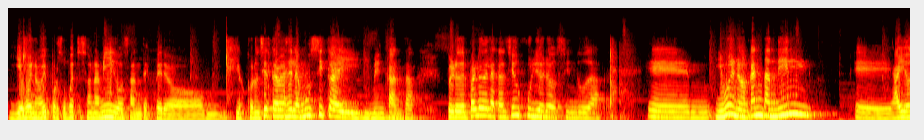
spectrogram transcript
y, bueno, hoy por supuesto son amigos antes, pero mm, los conocí a través de la música y, me encanta. Pero del palo de la canción, Julio Oro, sin duda. Eh, y bueno, acá en Tandil eh, hay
